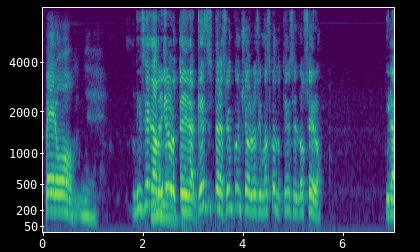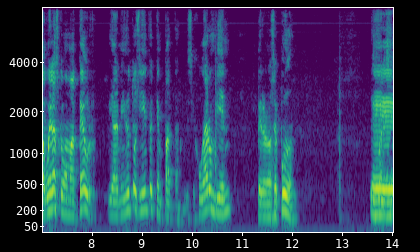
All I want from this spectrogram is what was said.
Pero. Dice Gabriel Ortega, qué desesperación con Cholos y más cuando tienes el 2-0 y la vuelas como Mateur y al minuto siguiente te empatan. Dice, jugaron bien, pero no se pudo. Eh,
